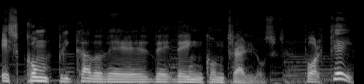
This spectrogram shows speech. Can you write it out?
es complicado de, de- de encontrarlos. ¿Por qué?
